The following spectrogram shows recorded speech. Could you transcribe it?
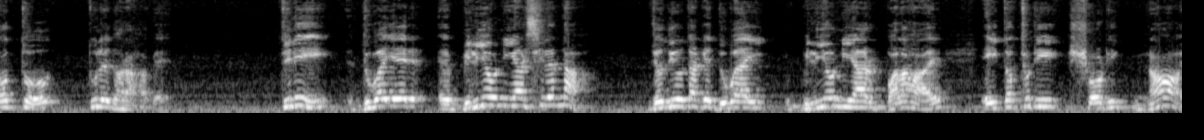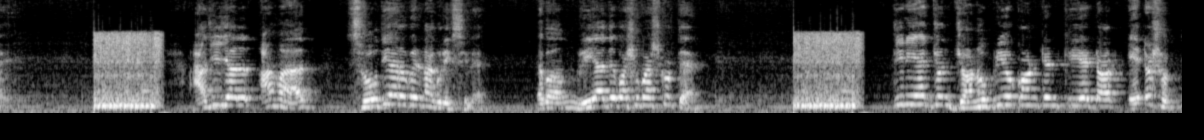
তথ্য তুলে ধরা হবে। তিনি দুবাইয়ের বিলিয়নিয়ার ছিলেন না? যদিও তাকে দুবাই বিলিয়নিয়ার বলা হয়, এই তথ্যটি সঠিক নয়। আজিজ আল আহমদ সৌদি আরবের নাগরিক ছিলেন এবং রিয়াদে বসবাস করতেন। তিনি একজন জনপ্রিয় কন্টেন্ট ক্রিয়েটর এটা সত্য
